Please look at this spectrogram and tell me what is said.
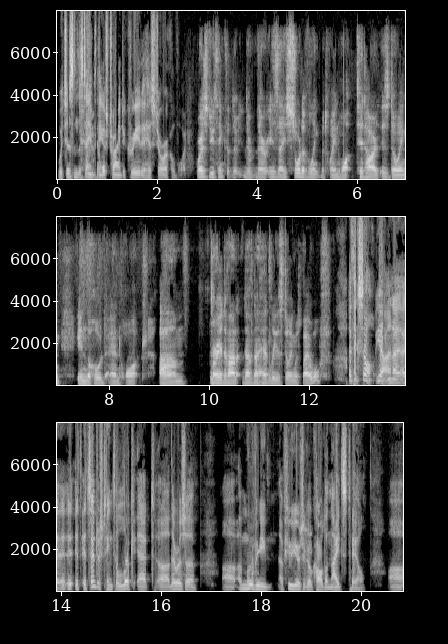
which isn't the same thing as trying to create a historical voice. Whereas, do you think that there, there, there is a sort of link between what Tidhar is doing in The Hood and what um, Maria Dahvana Headley is doing with Beowulf? I think so. Yeah, and I, it, it's interesting to look at. Uh, there was a uh, a movie a few years ago called A Knight's Tale. Uh,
